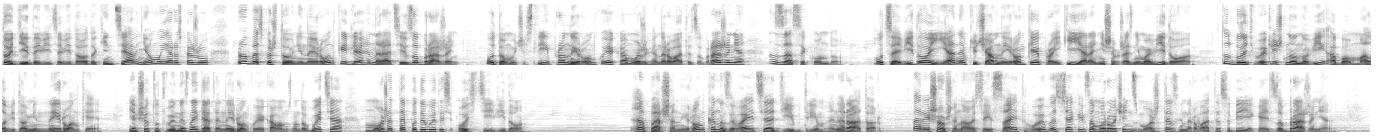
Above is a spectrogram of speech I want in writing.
Тоді дивіться відео до кінця, в ньому я розкажу про безкоштовні нейронки для генерації зображень, у тому числі про нейронку, яка може генерувати зображення за секунду. У це відео я не включав нейронки, про які я раніше вже знімав відео. Тут будуть виключно нові або маловідомі нейронки. Якщо тут ви не знайдете нейронку, яка вам знадобиться, можете подивитись ось ці відео. А перша нейронка називається Deep Dream Generator. Перейшовши на ось цей сайт, ви без всяких заморочень зможете згенерувати собі якесь зображення.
